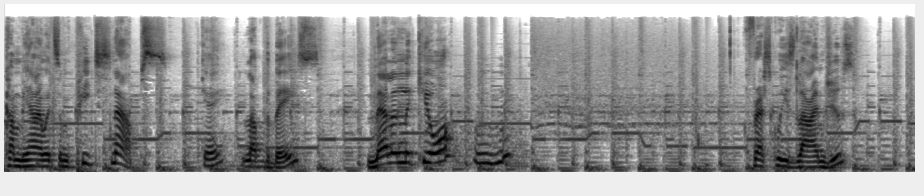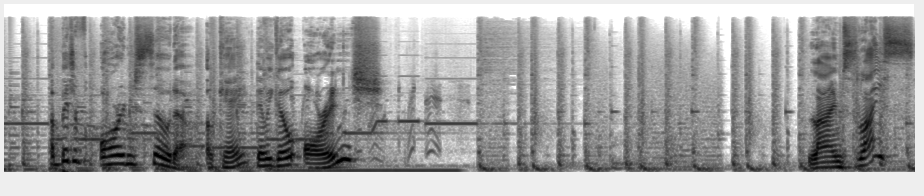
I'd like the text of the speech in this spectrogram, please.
Come behind with some peach schnapps. Okay, love the base. Melon liqueur. Mm-hmm. Fresh squeezed lime juice. A bit of orange soda. Okay, there we go. Orange. Lime slice.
